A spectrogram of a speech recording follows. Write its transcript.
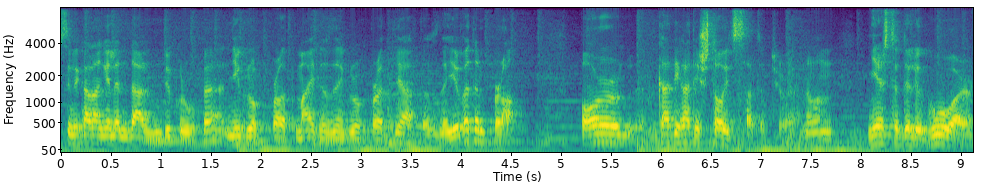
Sindikata ngelen ndarë në dy grupe, një grup pro të majtës dhe një grup pro të djathtës, dhe jo vetëm pra, por gati gati shtojca të tyre, domethënë njerëz të deleguar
